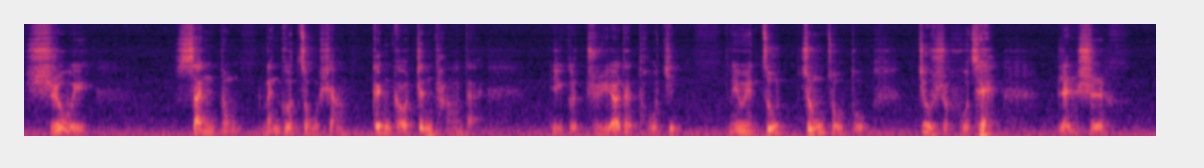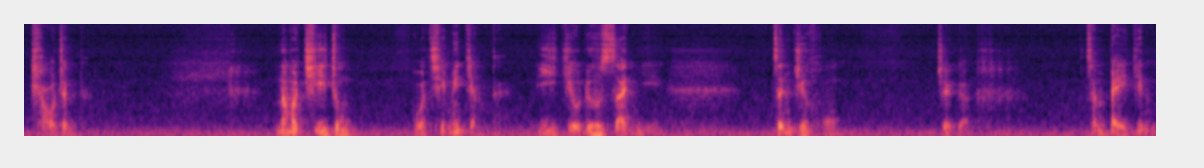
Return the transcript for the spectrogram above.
视为山东能够走向更高正堂的。一个主要的途径，因为中中组部就是负责人事调整的。那么其中，我前面讲的，一九六三年，曾庆红这个从北京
